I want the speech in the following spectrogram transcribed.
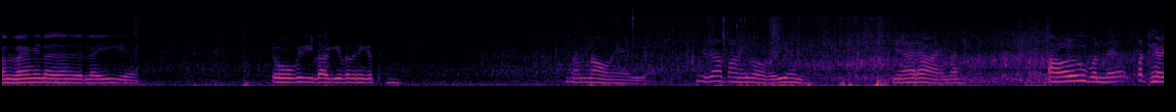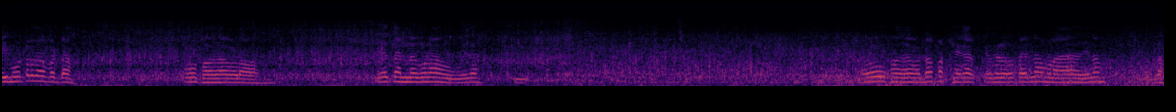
ਹਾਂ ਮੈਂ ਵੀ ਨਜ਼ਾਂ ਦੇ ਲਈ ਗਿਆ ਟੋਕ ਦੀ ਲੱਗੀ ਪਤਾ ਨਹੀਂ ਕਿੱਥੋਂ। ਨਾ ਨਹਾਉਣੇ ਆ ਯਾਰ ਇਹਦਾ ਪਾਣੀ ਬਹੁਤ ਵਧੀਆ ਹੁੰਦਾ। ਨਿਆਰਾ ਆ ਜਾਂਦਾ। ਆਲੂ ਬੰਨੇ ਪੱਠੇ ਵਾਲੀ ਮੋਟਰ ਦਾ ਵੱਡਾ। ਉਹ ਫਾਦਾ ਬੜਾ। ਇਹ ਤਿੰਨ ਗੁਣਾ ਹੋਊ ਇਹਦਾ। ਉਹ ਫਾਦਾ ਵੱਡਾ ਪੱਠੇ ਕਰਕੇ। ਫਿਰ ਉਹ ਪਹਿਲਾਂ ਬਣਾਇਆ ਸੀ ਨਾ। ਉਹਦਾ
